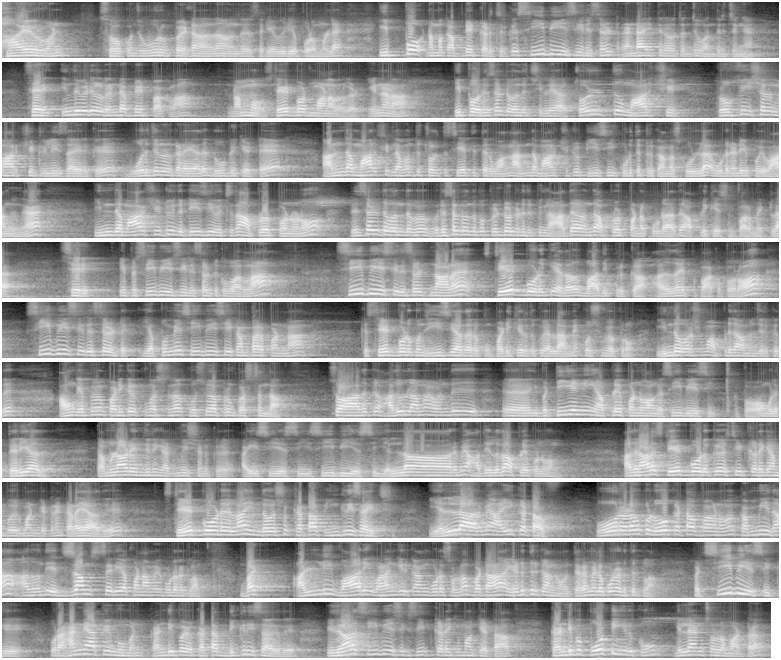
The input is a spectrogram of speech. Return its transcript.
Hi one so கொஞ்சம் ஊருக்கு போயிட்டேன் அதுதான் வந்து சரியாக வீடியோ போட முடியல. இப்போது நமக்கு அப்டேட் கிடச்சிருக்கு. சிபிஎஸ்சி ரிசல்ட் ரெண்டாயிரத்தி இருபத்தஞ்சு வந்துருச்சுங்க. சரி இந்த வீடியோவில் ரெண்டு அப்டேட் பார்க்கலாம். நம்ம ஸ்டேட் போர்ட் மாணவர்கள் என்னென்னா இப்போ ரிசல்ட் வந்துச்சு இல்லையா? Twelfth mark sheet provisional mark sheet release ஆகிருக்கு ஒரிஜினல் கிடையாது டூப்ளிகேட்டு அந்த மார்க் ஷீட் லெவன்த்து டுவெல்த்து சேர்த்து தருவாங்க. அந்த மார்க் ஷீட்டும் டிசி கொடுத்துட்ருக்காங்க ஸ்கூலில் உடனடியாக போய் வாங்குங்க. இந்த மார்க் ஷீட்டும் இந்த டிசி வச்சு தான் அப்லோட் பண்ணணும். ரிசல்ட் வந்தப்போ ரிசல்ட் வந்தப்போ பிரிண்ட் அவுட் எடுத்துருப்பீங்களா? அதை வந்து அப்லோட் பண்ணக்கூடாது அப்ளிகேஷன் ஃபார்மேட்டில் சரி இப்போ சிபிஎஸ்சி ரிசல்ட்டுக்கு வரலாம். சிபிஎஸ்சி ரிசல்ட்னால ஸ்டேட் போர்டுக்கு ஏதாவது பாதிப்பு இருக்கா? அதுதான் இப்போ பார்க்க போகிறோம் சிபிஎஸ்சி ரிசல்ட் எப்போவுமே சிபிஎஸ்சியை கம்பேர் பண்ணால் ஸ்டேட் போர்டு கொஞ்சம் ஈஸியாக தான் இருக்கும். படிக்கிறதுக்கும் எல்லாமே கொஸ்டின் பேப்பரும் இந்த வருஷமும் அப்படி தான் அமைஞ்சிருக்குது. அவங்க எப்பவுமே படிக்கிறதுக்கும் கஷ்டம் தான் கொஸ்டின் பேப்பரும் கஷ்டம் தான். ஸோ அதுக்கு அதுவும் இல்லாமல் வந்து இப்போ டிஎன்இ அப்ளை பண்ணுவாங்க சிபிஎஸ்சி இப்போது உங்களுக்கு தெரியாது. தமிழ்நாடு இன்ஜினியரிங் அட்மிஷனுக்கு ஐசிஎஸ்சி சிபிஎஸ்சி எல்லாருமே அதில் தான் அப்ளை பண்ணுவாங்க. அதனால் ஸ்டேட் போர்டுக்கு சீட் கிடைக்காம போயிருமான்னு கேட்டேன் கிடையாது. ஸ்டேட் போர்டு எல்லாம் இந்த வருஷம் கட் ஆஃப் இன்க்ரீஸ் ஆயிடுச்சு. எல்லாருமே ஹை கட் ஆஃப் ஓரளவுக்கு லோ கட் ஆஃப் வாங்கினவங்க கம்மி தான். அது வந்து எக்ஸாம்ஸ் சரியாக பண்ணாமல் கூட இருக்கலாம். பட் அள்ளி வாரி வழங்கியிருக்காங்க கூட சொல்லலாம். பட் ஆனால் எடுத்திருக்காங்க. அவங்க திறமையில கூட எடுத்துருக்கலாம். பட் சிபிஎஸ்சிக்கு ஒரு அன்ஹாப்பி மூமெண்ட் கண்டிப்பாக கட் ஆஃப் டிக்ரீஸ் ஆகுது. இதனால் சிபிஎஸ்சிக்கு சீட் கிடைக்குமா கேட்டால் கண்டிப்பாக போட்டி இருக்கும் இல்லைன்னு சொல்ல மாட்டேன்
